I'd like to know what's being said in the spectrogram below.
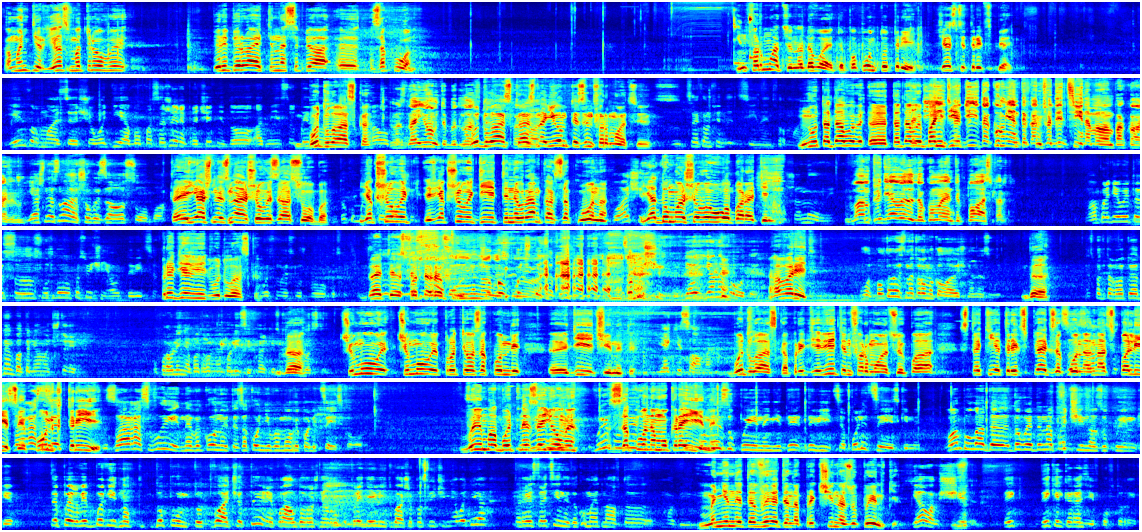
Командир, я смотрю, вы перебираете на себя э, закон. Информацию надавайте по пункту 3, части 35. Є інформація, що водій або пасажири причетні до адміністративного Будь ласка. правопорушення. Ознайомте, будь ласка. Будь ласка, інформацію. ознайомте з інформацією. Це конфіденційна інформація. Ну, тогда вы, э, тогда вы Тоді, бандит. тоді документи конфіденційні ми вам покажемо. Я ж не знаю, що ви за особа. Та я ж не знаю, що ви за особа. Документи Якщо ви, ваші. якщо ви дієте не в рамках закону, Ваші я думаю, що ви оборотень. Шановний, Вам пред'явили документи, паспорт. вам приділити службове посвідчення, от дивіться. Приділіть, будь ласка. Ось моє службове посвідчення. Дайте я сфотографую. не Якщо хочете, запишіть. Запишіть, я, я не проти. Говоріть. От, полтавець Дмитро Миколаївич мене звуть. Да. Інспектор роти 1 батальйону 4. Управління патрульної поліції Харківської Да. області. Чому ви, чому ви протизаконні е, дії чините? Які саме? Будь ласка, пред'явіть інформацію по статті 35 закону Зараз- Нацполіції, зараз пункт це- 3. Зараз ви не виконуєте законні вимоги поліцейського. Ви, мабуть, не знайомі ви були- з законом Ви України. були зупинені, ди- дивіться, поліцейськими. Вам була до- доведена причина зупинки. Тепер, відповідно до пункту 2.4 правил дорожнього руху, пред'явіть ваше посвідчення водія та реєстраційний документ на автомобіль. Мені не доведена причина зупинки. Я вам ще дек- декілька разів повторив.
